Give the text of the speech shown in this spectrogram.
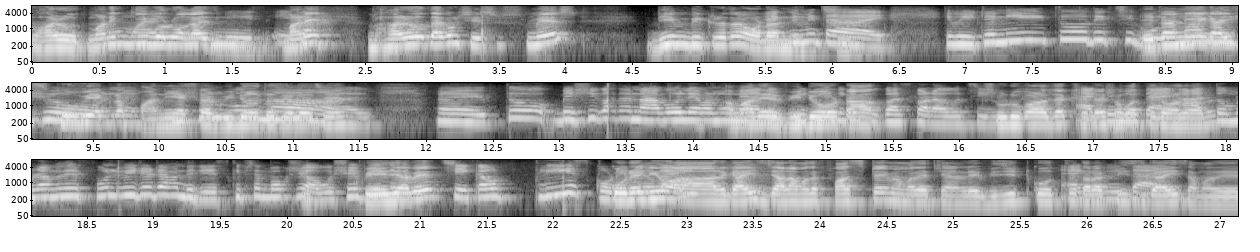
ভারত। মানে Oh কি বলব মানে ভারত এখন শেষমেশ ডিম বিক্রেতার অর্ডার একদমই নিচ্ছে তাই এবার এটা নিয়েই তো দেখছি এটা নিয়ে গোলমাল ভীষণ, খুবই একটা funny একটা ভীষণ video হতে চলেছে। হ্যাঁ তো বেশি কথা না বলে আমার মনে হয় আমাদের ভিডিওটা ফোকাস করা উচিত শুরু করা যাক সেটা একদমই সবার থেকে তাই। ভালো আর হবে তোমরা আমাদের ফুল ভিডিওটা আমাদের ডেসক্রিপশন বক্সে অবশ্যই পেয়ে যাবে। চেক আউট প্লিজ করে নিও guys। আর গাইস যারা আমাদের ফার্স্ট টাইম আমাদের চ্যানেলে ভিজিট করছ তারা একদমই প্লিজ তাই। গাইস আমাদের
